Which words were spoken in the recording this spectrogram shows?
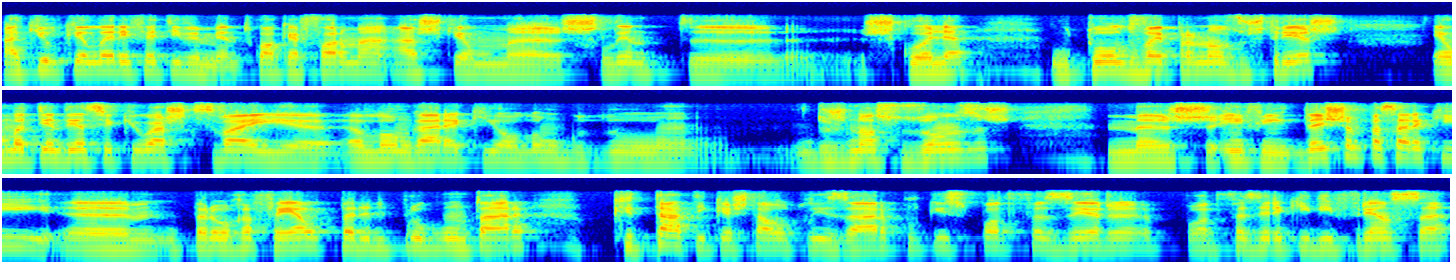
àquilo que ele era efetivamente. De qualquer forma, acho que é uma excelente escolha. O Toldo veio para nós os três. É uma tendência que eu acho que se vai eh, alongar aqui ao longo do, dos nossos onzes mas, enfim, deixa-me passar aqui uh, para o Rafael para lhe perguntar que tática está a utilizar, porque isso pode fazer, pode fazer aqui diferença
